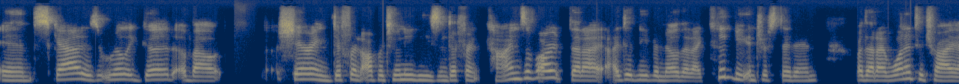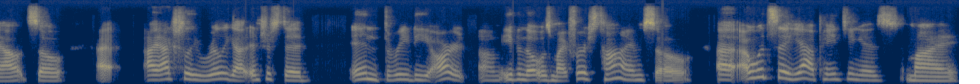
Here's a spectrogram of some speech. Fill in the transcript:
and SCAD is really good about sharing different opportunities and different kinds of art that I, I didn't even know that I could be interested in or that I wanted to try out. So I, I actually really got interested in 3D art, um, even though it was my first time. So uh, I would say, yeah, painting is my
